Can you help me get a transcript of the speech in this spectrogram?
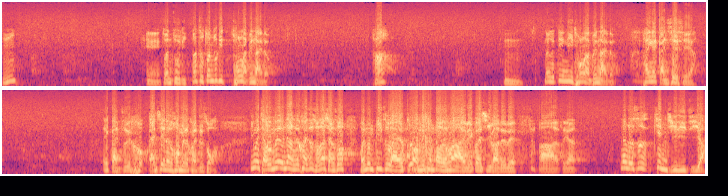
嗯？哎，专注力，那这专注力从哪边来的？啊？嗯，那个定力从哪边来的？他应该感谢谁呀、啊？哎，感知感谢那个后面的刽子手、因为假如没有那两个刽子手，他想说，反正逼出来，国王没看到的话也没关系吧，对不对？啊，怎样？那个是见即离即啊，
